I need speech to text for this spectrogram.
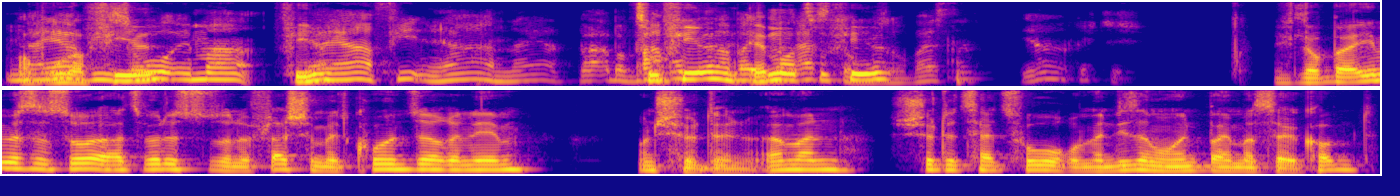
Ob Naja, oder wieso viel? immer? Viel? Ja, ja, viel, ja, naja. Aber Zu viel? bei Immer zu viel? So, weißt du? Ja, richtig. Ich glaube, bei ihm ist es so, als würdest du so eine Flasche mit Kohlensäure nehmen und schütteln. Irgendwann schüttelt es halt hoch. Und wenn dieser Moment bei Marcel kommt,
